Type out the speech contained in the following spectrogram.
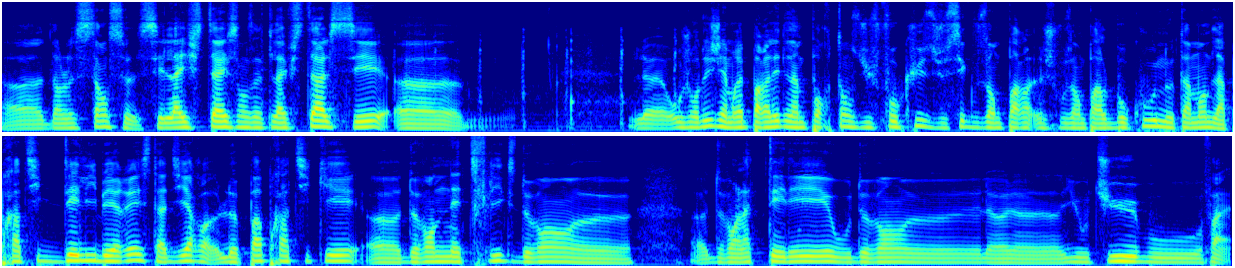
dans le sens c'est lifestyle sans être lifestyle, c'est aujourd'hui j'aimerais parler de l'importance du focus. Je sais que vous en je vous en parle beaucoup, notamment de la pratique délibérée, c'est-à-dire le pas pratiquer devant Netflix, devant devant la télé ou devant euh, YouTube ou enfin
